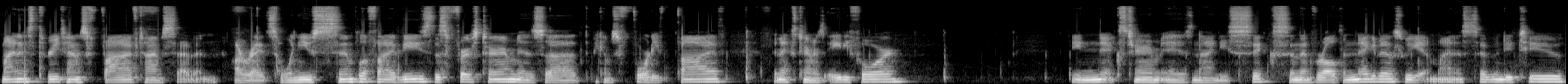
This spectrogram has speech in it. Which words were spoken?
minus 3 times 5 times 7. All right, so when you simplify these, this first term is uh, becomes 45. The next term is 84. The next term is 96. And then for all the negatives, we get minus 72.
